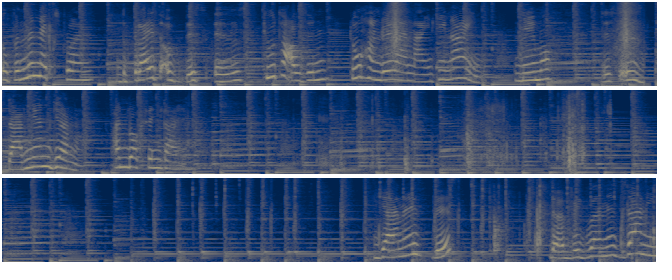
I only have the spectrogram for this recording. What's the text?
Open the next one. The price of this is 2299 Name of this is Damian Gianna. Unboxing time. Gianna is this. The big one is Danny.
